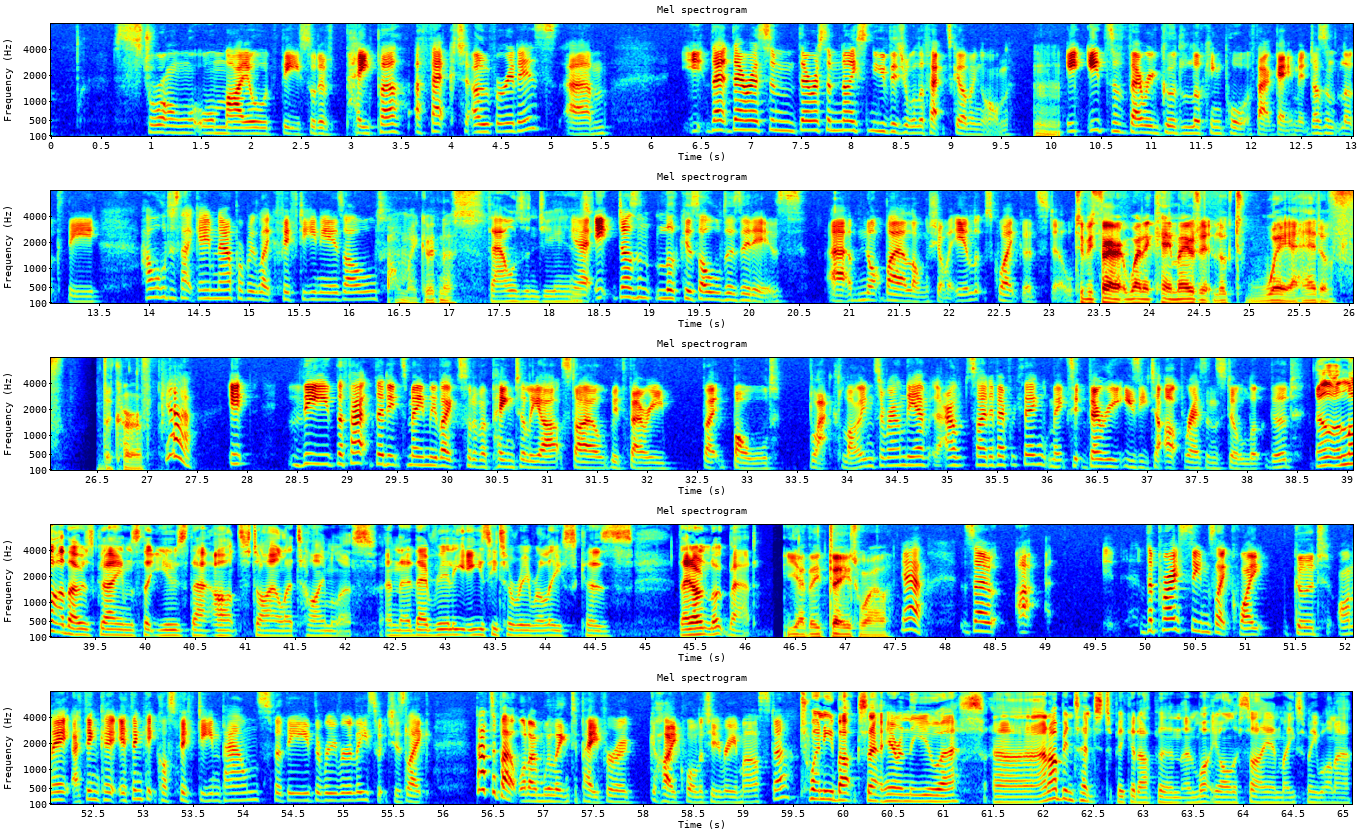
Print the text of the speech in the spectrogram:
strong or mild the sort of paper effect over it is. Um, there, there are some there are some nice new visual effects going on. It, it's a very good looking port of that game. It doesn't look the how old is that game now? Probably like 15 years old. oh my goodness, Thousand years. Yeah, it doesn't look as old as it is. Uh, not by a long shot. It looks quite good still. to be fair, when it came out, it looked way ahead of the curve. Yeah, it the the fact that it's mainly like sort of a painterly art style with very like bold black lines around the ev- outside of everything makes it very easy to upres and still look good. A a lot of those games that use that art style are timeless, and they're they're really easy to re-release because they don't look bad. Yeah, they date well. Yeah. So uh, the price seems like quite good on it. I think I think it cost fifteen pounds for the the re-release, which is like that's about what I'm willing to pay for a high quality remaster. Twenty bucks out here in the US, uh, and I've been tempted to pick it up. And, and what y'all are saying makes me wanna,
